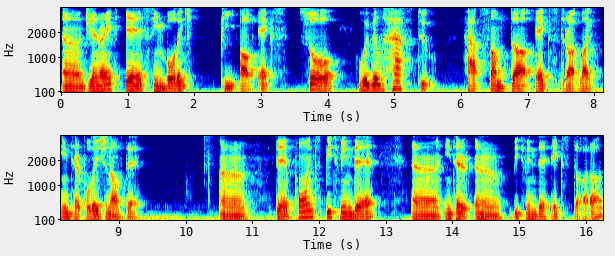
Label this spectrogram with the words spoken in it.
uh, generate a symbolic p of x. So we will have to have some the extra like interpolation of the uh, the points between the uh, inter uh, between the x data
